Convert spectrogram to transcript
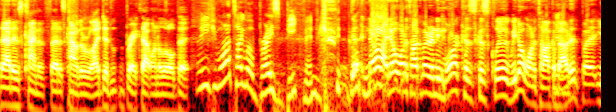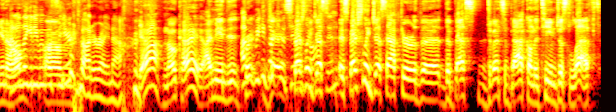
That is kind of that is kind of the rule. I did break that one a little bit. I mean, if you want to talk about Bryce Beekman, No, I don't want to talk about it anymore because because clearly we don't want to talk about it. But you know, I don't think wants um, to hear about it right now. Yeah, okay. I mean, it- I mean, we can talk about especially just especially just after the the best defensive back on the team just left.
